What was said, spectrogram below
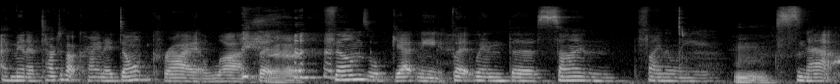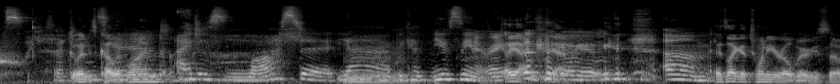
i mean i've talked about crying i don't cry a lot but Uh-huh. films will get me but when the sun finally Mm. snaps Such When it's an colorblind? i just lost it yeah Mm. because you've seen it right Oh, yeah, okay, yeah. okay, okay. um It's like a 20 year old movie, so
